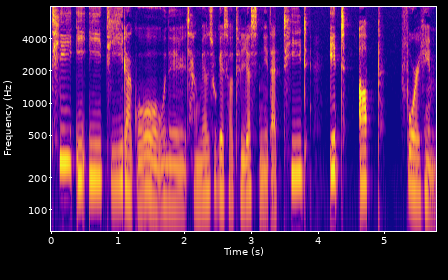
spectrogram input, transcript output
T-E-E-D라고 오늘 장면 속에서 들렸습니다. teed it up for him.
